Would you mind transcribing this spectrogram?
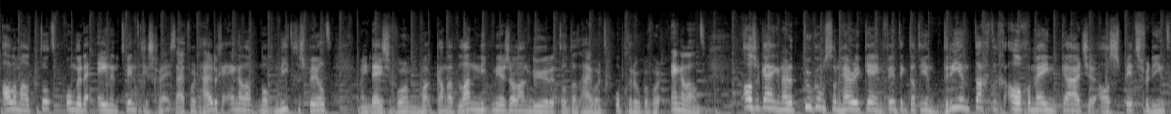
allemaal tot onder de 21 is geweest. Hij heeft voor het huidige Engeland nog niet gespeeld. Maar in deze vorm kan dat lang niet meer zo lang duren totdat hij wordt opgeroepen voor Engeland. Als we kijken naar de toekomst van Harry Kane, vind ik dat hij een 83 algemeen kaartje als spits verdient.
